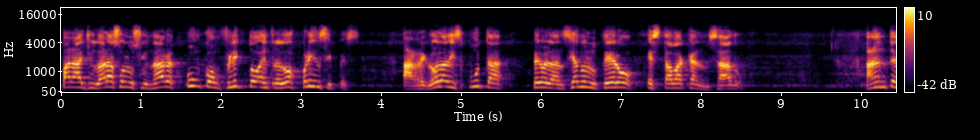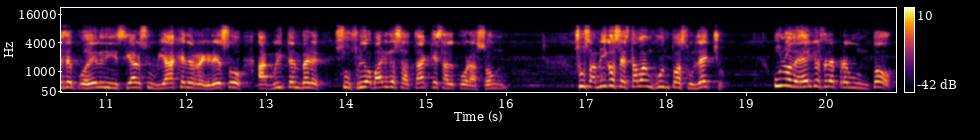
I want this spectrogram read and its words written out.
para ayudar a solucionar un conflicto entre dos príncipes. Arregló la disputa, pero el anciano Lutero estaba cansado. Antes de poder iniciar su viaje de regreso a Wittenberg, sufrió varios ataques al corazón. Sus amigos estaban junto a su lecho. Uno de ellos le preguntó,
